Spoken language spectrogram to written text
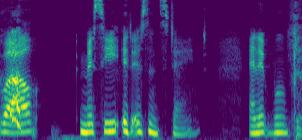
Well, Missy, it isn't stained. And it won't be.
